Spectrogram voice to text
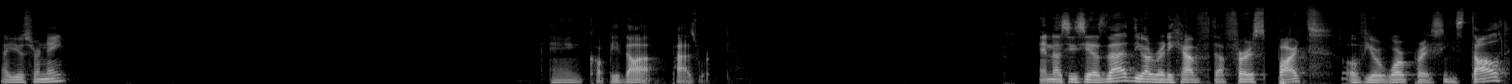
the username. And copy the password. And as easy as that, you already have the first part of your WordPress installed.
